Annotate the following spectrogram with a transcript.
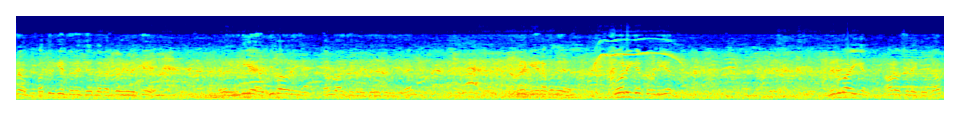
மற்றும் பத்திரிகை துறை சேர்ந்த நண்பர்களுக்கு ஒரு இனிய தீபாவளி நல்வாழ்த்துக்களை தெரிவித்துக் கொள்கிறேன் இன்றைக்கு நமது தோழிகர் தோழியர் நிர்வாகிகள் ஆலோசனை கூட்டம்.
